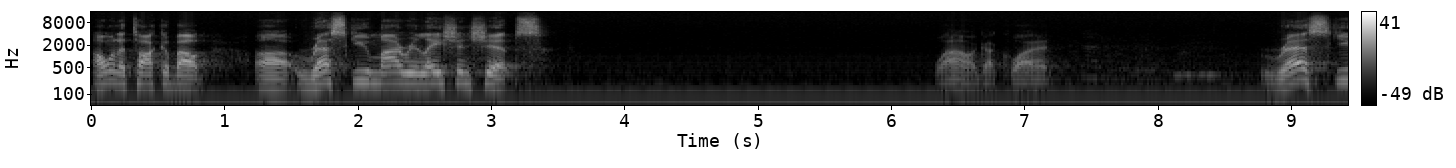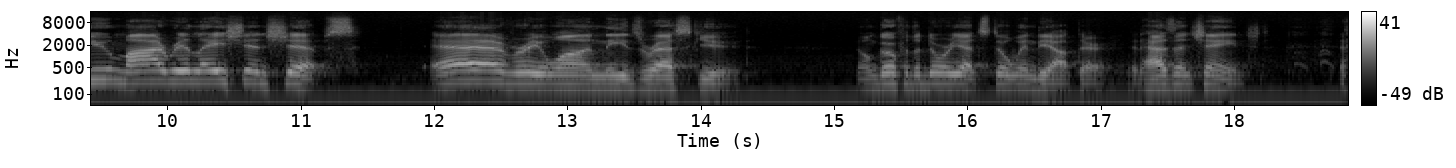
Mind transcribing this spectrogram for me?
I want to talk about uh, rescue my relationships. Wow, I got quiet. Rescue my relationships. Everyone needs rescued. Don't go for the door yet. It's still windy out there. It hasn't changed.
